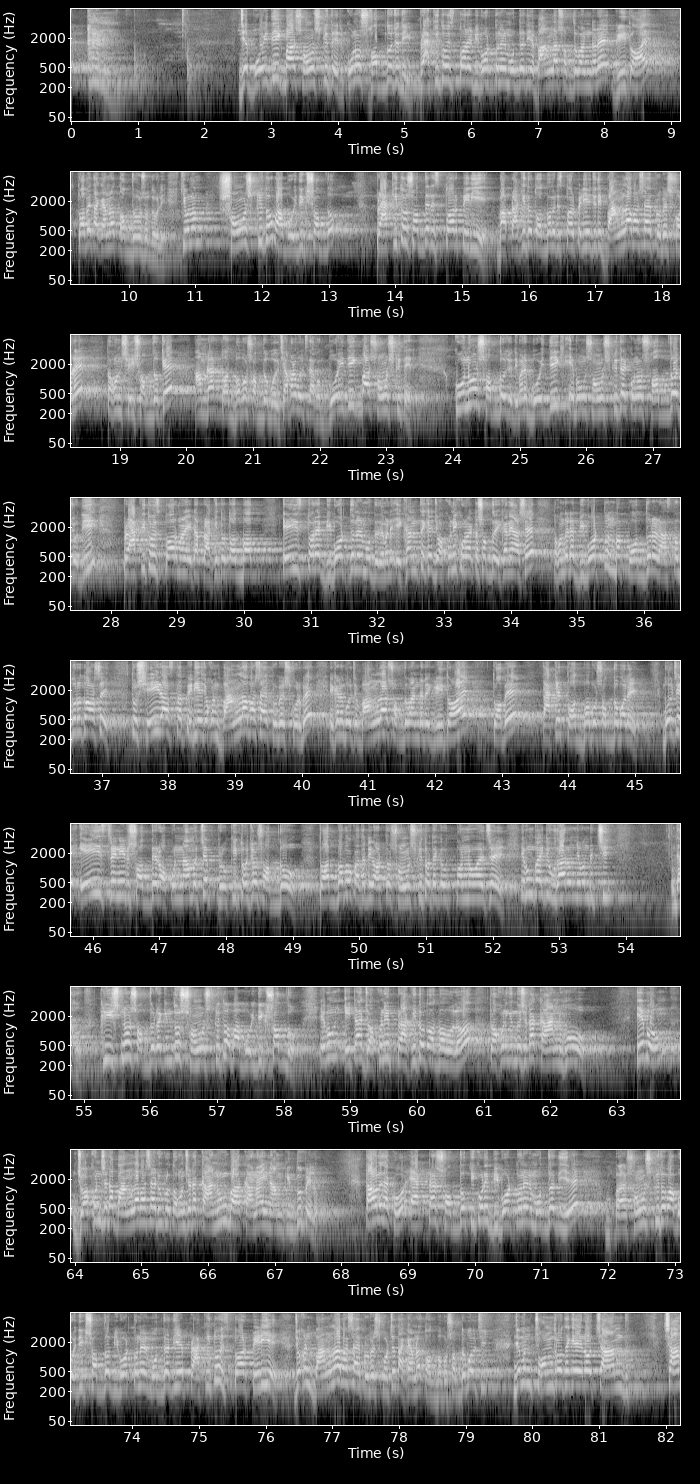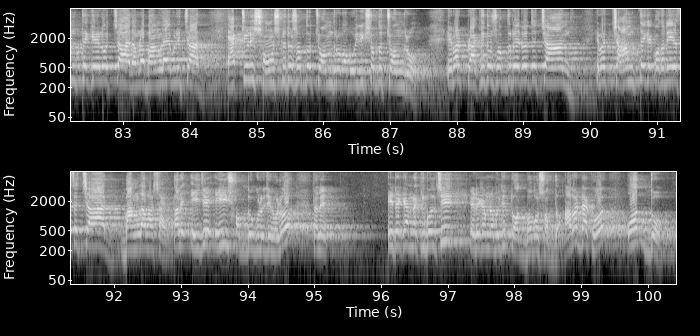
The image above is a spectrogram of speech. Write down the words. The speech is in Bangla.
যে বৈদিক বা সংস্কৃতের কোনো শব্দ যদি প্রাকৃত স্তরে বিবর্তনের মধ্যে দিয়ে বাংলা শব্দভাণ্ডারে গৃহীত হয়, তবে তাকে আমরা তদ্ভব শব্দ বলি। কি বললাম? সংস্কৃত বা বৈদিক শব্দ প্রাকৃত শব্দের স্তর পেরিয়ে বা প্রাকৃত তদ্ভবের স্তর পেরিয়ে যদি বাংলা ভাষায় প্রবেশ করে, তখন সেই শব্দকে আমরা তদ্ভব শব্দ বলছি। আবার বলছি, দেখো, বৈদিক বা সংস্কৃতের কোনো শব্দ যদি মানে বৈদিক এবং সংস্কৃতের কোনো শব্দ যদি প্রাকৃত স্তর মানে এটা প্রাকৃত তদ্ভব, এই স্তরে বিবর্তনের মধ্যে দিয়ে মানে এখান থেকে যখনই কোনো একটা শব্দ এখানে আসে, তখন তো এটা বিবর্তন বা পথ ধরে রাস্তা ধরে তো আসে। তো সেই রাস্তা পেরিয়ে যখন বাংলা ভাষায় প্রবেশ করবে, এখানে বলছে বাংলা শব্দভাণ্ডারে গৃহীত হয় তবে তাকে তদ্ভব শব্দ বলে। বলছে, এই শ্রেণির শব্দের অপর নাম হচ্ছে প্রকৃতজ শব্দ। তদ্ভব কথাটির অর্থ সংস্কৃত থেকে উৎপন্ন হয়েছে। এবং কয়েকটি উদাহরণ যেমন দিচ্ছি। দেখো, কৃষ্ণ শব্দটা কিন্তু সংস্কৃত বা বৈদিক শব্দ। এবং এটা যখনই প্রাকৃত তদ্ভব হলো, তখন কিন্তু সেটা কানহ। এবং যখন সেটা বাংলা ভাষায় ঢুকলো, তখন সেটা কানু বা কানাই নাম কিন্তু পেল। তাহলে দেখো, একটা শব্দ কি করে বিবর্তনের মধ্যে দিয়ে সংস্কৃত বা বৈদিক শব্দ বিবর্তনের মধ্যে দিয়ে প্রাকৃত স্তর পেরিয়ে যখন বাংলা ভাষায় প্রবেশ করছে, তাকে আমরা তদ্ভব শব্দ বলছি। যেমন চন্দ্র থেকে এলো চাঁদ চাঁদ থেকে এলো চাঁদ, আমরা বাংলায় বলি চাঁদ। অ্যাকচুয়ালি সংস্কৃত শব্দ চন্দ্র বা বৈদিক শব্দ চন্দ্র। এবার প্রাকৃত শব্দটা এটা হচ্ছে চাঁদ। এবার চাঁদ থেকে কথাটি এসছে চাঁদ, বাংলা ভাষায়। তাহলে এই যে, এই শব্দগুলো যে হলো, তাহলে এটাকে আমরা কি বলছি? এটাকে আমরা বলছি তদ্ভব শব্দ। আবার দেখো, অদ্য।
